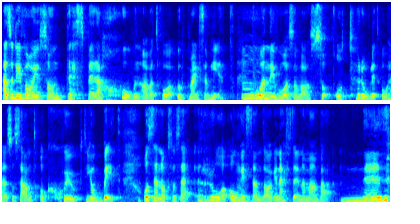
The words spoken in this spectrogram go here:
Alltså det var ju sån desperation av att få uppmärksamhet på en nivå som var så otroligt ohälsosamt och sjukt jobbigt. Och sen också så här rå ångesten dagen efter när man bara nej,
